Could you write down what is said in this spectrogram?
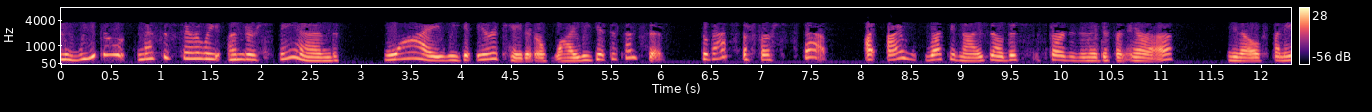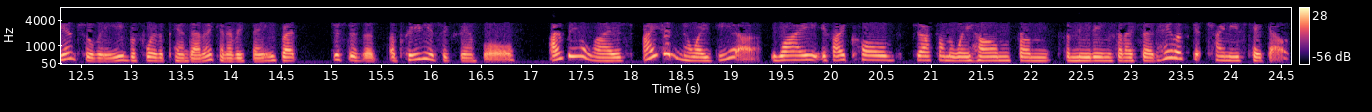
And we don't necessarily understand why we get irritated or why we get defensive. So that's the first step. I, I recognize, now this started in a different era, you know, financially before the pandemic and everything, but just as a, a previous example, I realized I had no idea why if I called Jeff on the way home from some meetings and I said, "Hey, let's get Chinese takeout,"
